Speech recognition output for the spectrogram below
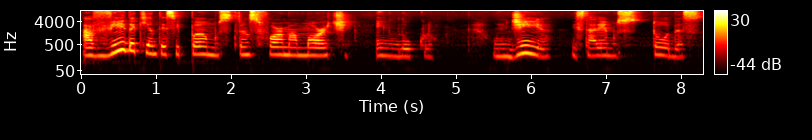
A vida que antecipamos transforma a morte em lucro. Um dia estaremos todas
